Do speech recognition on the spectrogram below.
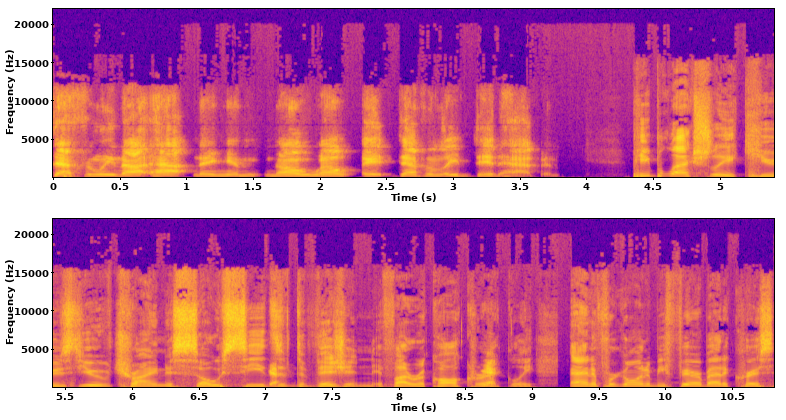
definitely not happening. And no, well, it definitely did happen. People actually accused you of trying to sow seeds of division, if I recall correctly. And if we're going to be fair about it, Chris,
